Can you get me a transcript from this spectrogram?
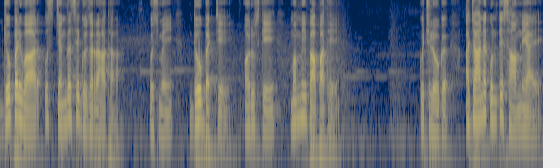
जो परिवार उस जंगल से गुजर रहा था, उसमें दो बच्चे और उसके मम्मी पापा थे। कुछ लोग अचानक उनके सामने आए,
